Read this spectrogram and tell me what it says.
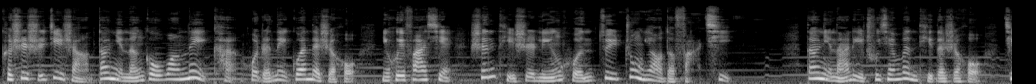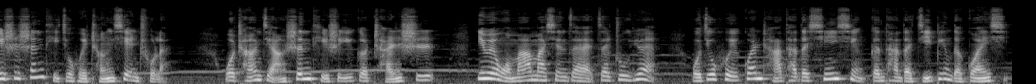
可是实际上，当你能够往内看或者内观的时候，你会发现身体是灵魂最重要的法器。当你哪里出现问题的时候，其实身体就会呈现出来。我常讲，身体是一个禅师，因为我妈妈现在在住院。我就会观察他的心性跟他的疾病的关系，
